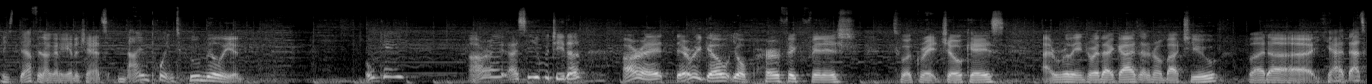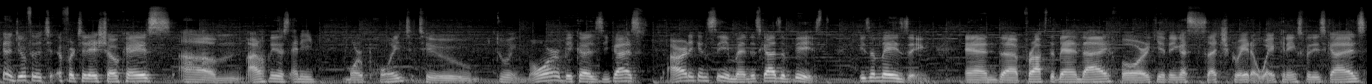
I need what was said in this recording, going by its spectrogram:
He's definitely not gonna get a chance. 9.2 million. Okay. Alright, I see you, Vegeta. Alright, there we go. Yo, perfect finish to a great showcase. I really enjoyed that, guys. I don't know about you, but uh, yeah, that's gonna do it for the for today's showcase. Um, I don't think there's any more point to doing more because you guys already can see, man, this guy's a beast. He's amazing. And uh, props to Bandai for giving us such great awakenings for these guys.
